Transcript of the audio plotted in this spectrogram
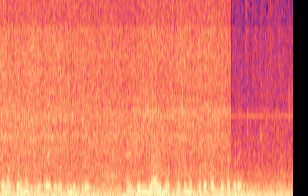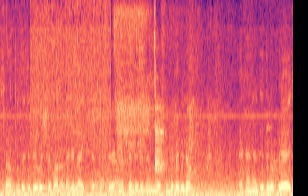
চমৎকার মাছগুলো ফ্রাই করব সুন্দর করে। একদম লাল মশমশা মশমশা কষকষা করে। সো আপনাদের যদি অবশ্যই ভালো লাগে লাইক শেয়ার এখানে তেল দিয়ে দিলাম রসুন ঢেলে দিলাম। এখানে দিয়ে দেবো পেঁয়াজ।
